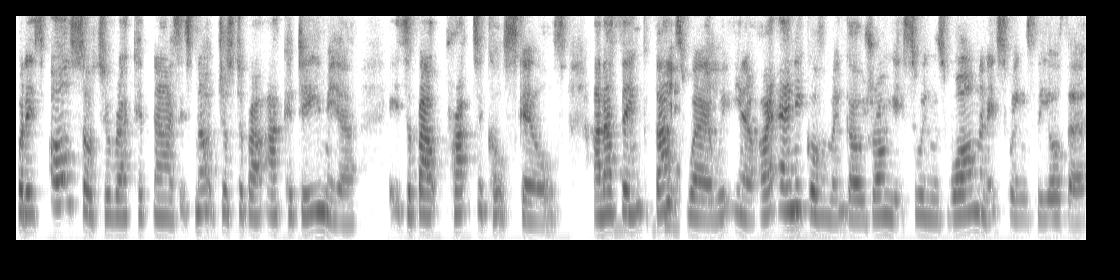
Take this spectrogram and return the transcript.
but it's also to recognize it's not just about academia it's about practical skills. And i think that's yeah. where we you know any government goes wrong it swings one and it swings the other.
